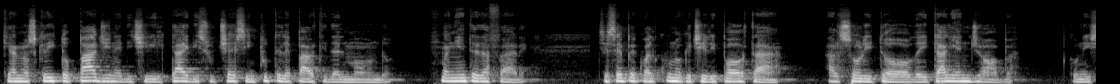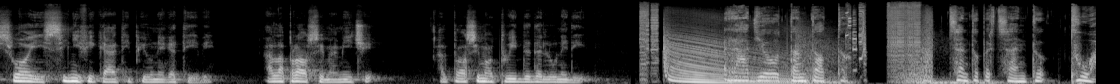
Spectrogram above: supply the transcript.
che hanno scritto pagine di civiltà e di successi in tutte le parti del mondo. Ma niente da fare. C'è sempre qualcuno che ci riporta al solito The Italian Job, con i suoi significati più negativi. Alla prossima, amici. Al prossimo tweet del lunedì. Radio 88. 100% tua.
